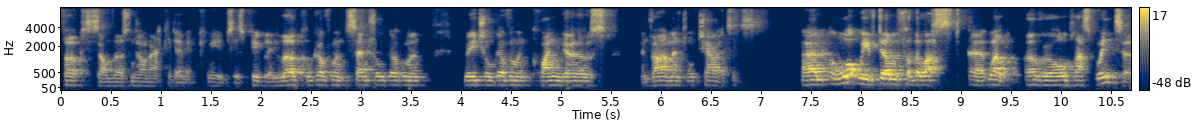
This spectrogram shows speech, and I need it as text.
focus is on those non-academic communities, people in local government, central government, regional government, quangos, environmental charities. Um, and what we've done for the last, uh, well, overall last winter,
